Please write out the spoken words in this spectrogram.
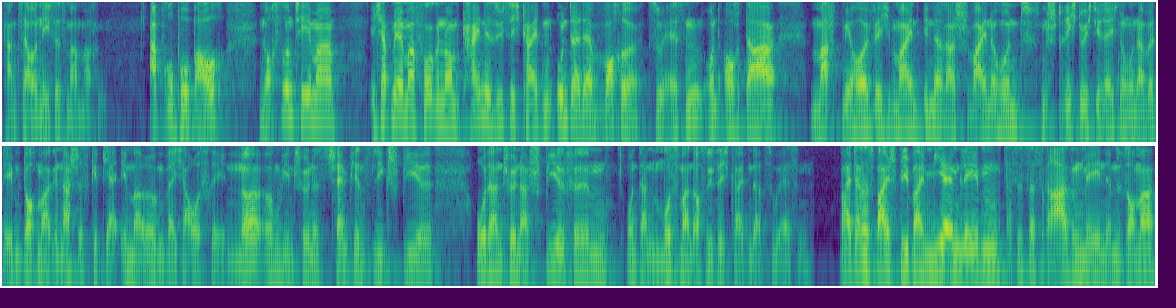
kannst ja auch nächstes Mal machen. Apropos Bauch, noch so ein Thema. Ich habe mir immer vorgenommen, keine Süßigkeiten unter der Woche zu essen und auch da macht mir häufig mein innerer Schweinehund einen Strich durch die Rechnung und dann wird eben doch mal genascht. Es gibt ja immer irgendwelche Ausreden, ne? Irgendwie ein schönes Champions League Spiel oder ein schöner Spielfilm und dann muss man doch Süßigkeiten dazu essen. Weiteres Beispiel bei mir im Leben, das ist das Rasenmähen im Sommer.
